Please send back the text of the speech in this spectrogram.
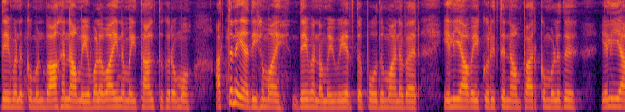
தேவனுக்கு முன்பாக நாம் எவ்வளவாய் நம்மை தாழ்த்துகிறோமோ அத்தனை அதிகமாய் தேவன் நம்மை உயர்த்த போதுமானவர். எலியாவை குறித்து நாம் பார்க்கும் பொழுது எலியா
